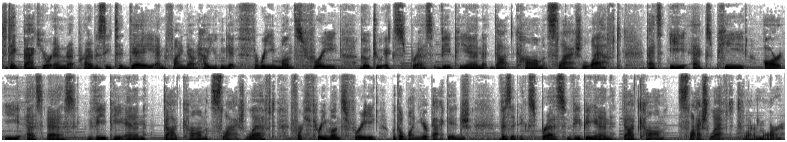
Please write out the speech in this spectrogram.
To take back your internet privacy today and find out how you can get three months free, go to expressvpn.com slash left. That's E-X-P-R-E-S-S-V-P-N dot com slash left for three months free with a one-year package. Visit expressvpn.com slash left to learn more.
